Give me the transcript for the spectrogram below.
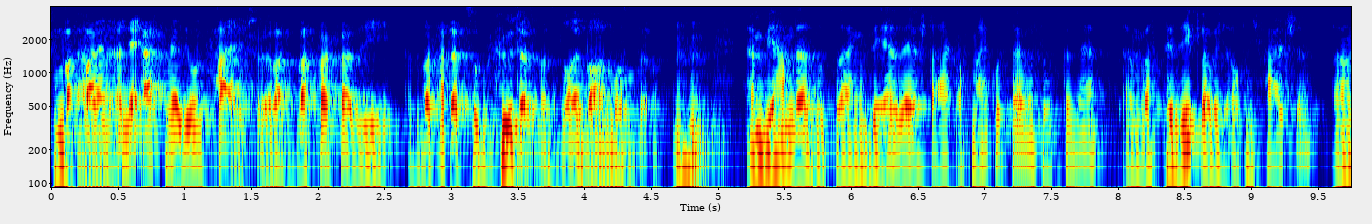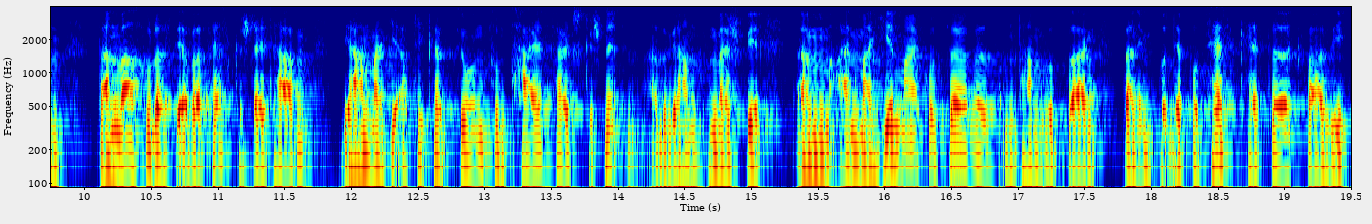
Und was war denn ähm, an der ersten Version falsch? Oder was, was war quasi, also was hat dazu geführt, dass man es neu bauen musste? Mhm. Wir haben da sozusagen sehr, sehr stark stark auf Microservices gesetzt, ähm, was per se, glaube ich, auch nicht falsch ist. Ähm, dann war es so, dass wir aber festgestellt haben, wir haben halt die Applikation zum Teil falsch geschnitten. Also wir haben zum Beispiel ähm, einmal hier ein Microservice und haben sozusagen dann in der Prozesskette quasi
